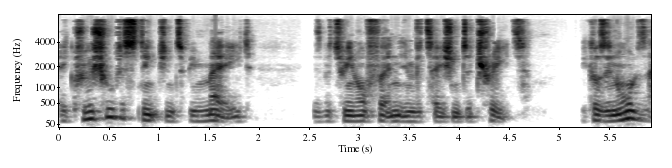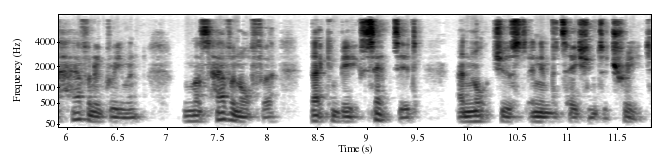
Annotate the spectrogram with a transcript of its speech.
A crucial distinction to be made is between offer and invitation to treat, because in order to have an agreement, we must have an offer that can be accepted and not just an invitation to treat.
